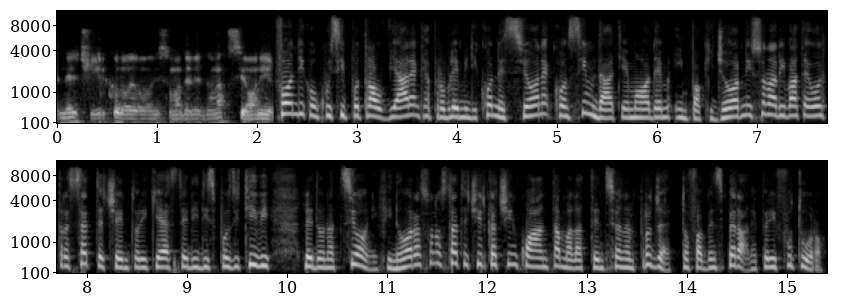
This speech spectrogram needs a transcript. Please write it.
nel circolo insomma, delle donazioni. Fondi con cui si potrà ovviare anche a problemi di connessione con SIM dati e modem. In pochi giorni sono arrivate oltre 700 richieste di dispositivi. Le donazioni finora sono state circa 50, ma l'attenzione al progetto fa ben sperare per il futuro.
